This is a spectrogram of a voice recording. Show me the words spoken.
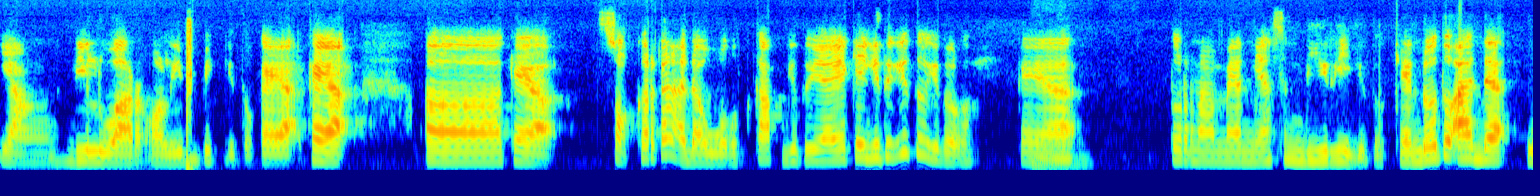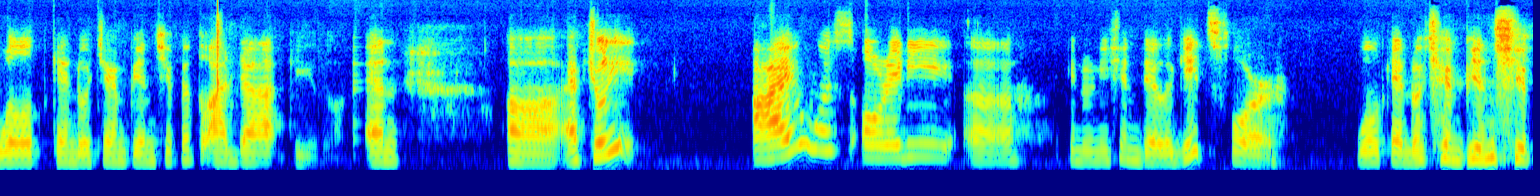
yang di luar Olympic gitu kayak kayak eh, kayak soccer kan ada World Cup gitu ya ya kayak gitu-gitu gitu loh kayak Hmm. turnamennya sendiri gitu. Kendo tuh ada World Kendo Championship-nya tuh ada gitu. And uh, actually I was already uh, Indonesian delegates for World Kendo Championship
